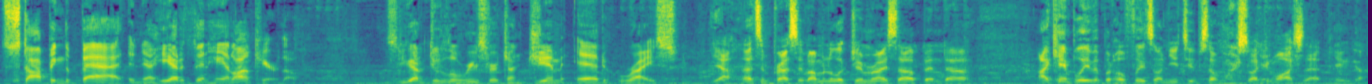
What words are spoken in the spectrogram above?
stopping the bat, and now he had a thin hand. I don't care though. So you got to do a little research on Jim Ed Rice. Yeah, that's impressive. I'm going to look Jim Rice up and. Uh, I can't believe it, but hopefully it's on YouTube somewhere so I can watch that. There you go.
